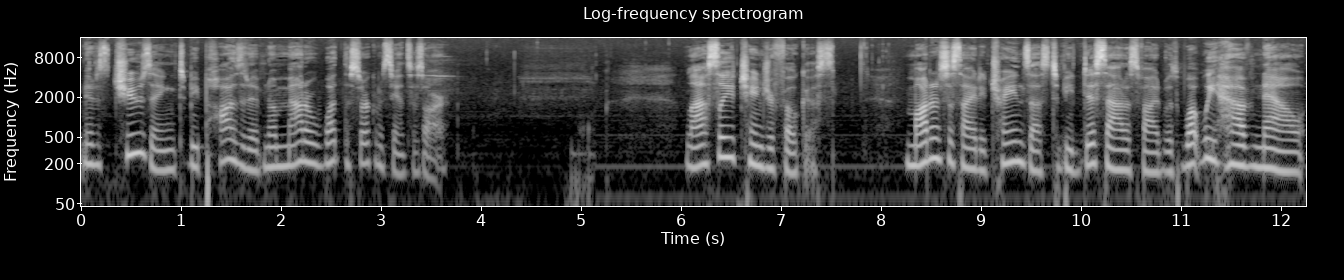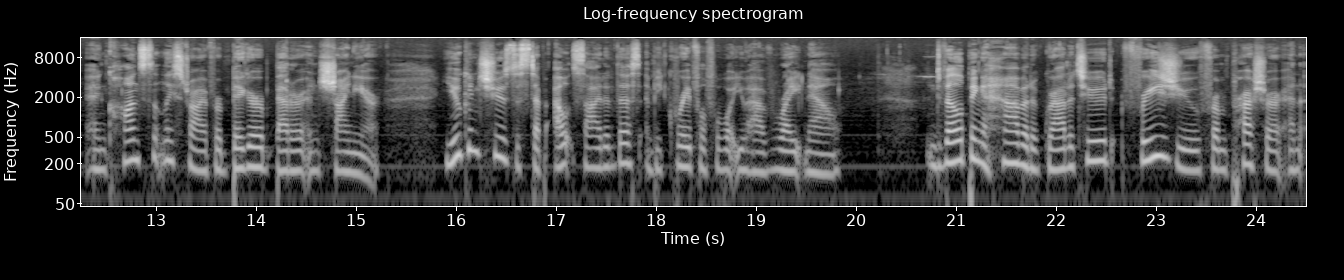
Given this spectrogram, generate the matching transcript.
it is choosing to be positive no matter what the circumstances are. Lastly, change your focus. Modern society trains us to be dissatisfied with what we have now and constantly strive for bigger, better, and shinier. You can choose to step outside of this and be grateful for what you have right now. Developing a habit of gratitude frees you from pressure and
